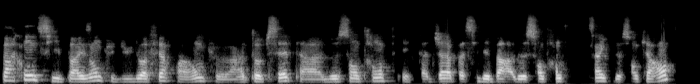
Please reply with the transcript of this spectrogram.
Par contre, si par exemple tu dois faire par exemple un top 7 à 230 et que tu as déjà passé des barres à 235, 240,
